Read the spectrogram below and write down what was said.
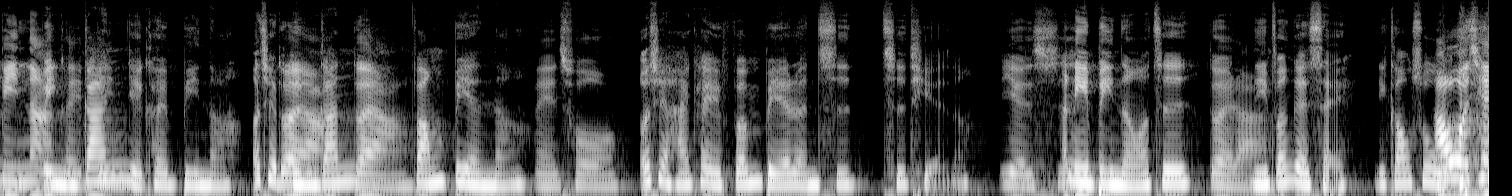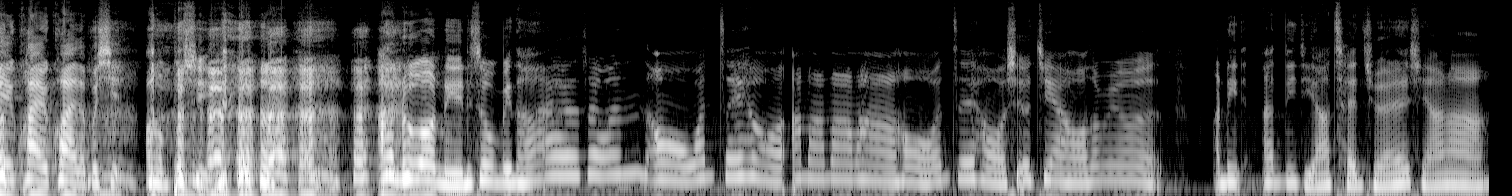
冰啊，饼干也可以冰啊，而且饼干对啊方便呢。没错，而且还可以分别人吃吃甜呢。也是。那你饼怎么吃？对啦，你分给谁？你告诉我。好，我切一块一块的，不行 哦，不行。啊，如果你是饼他，哎，这碗哦，碗这好，啊啦啦啦，吼，碗这好，小姐吼，上面。啊，你啊，你底下猜拳咧啥啦？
